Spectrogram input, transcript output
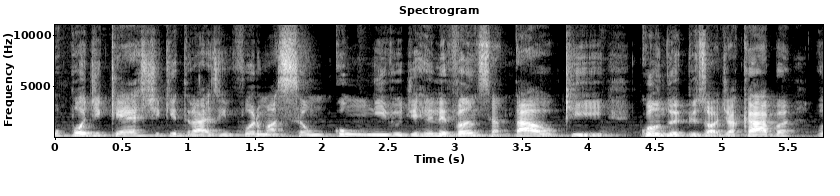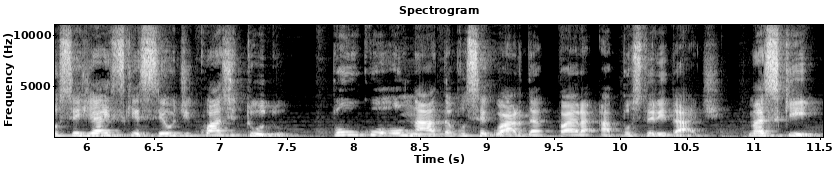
o podcast que traz informação com um nível de relevância tal que, quando o episódio acaba, você já esqueceu de quase tudo. Pouco ou nada você guarda para a posteridade. Mas que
